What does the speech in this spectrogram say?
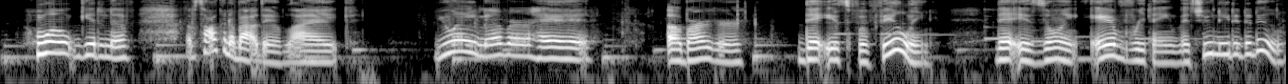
Won't get enough of talking about them. Like, you ain't never had a burger that is fulfilling, that is doing everything that you needed to do, and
